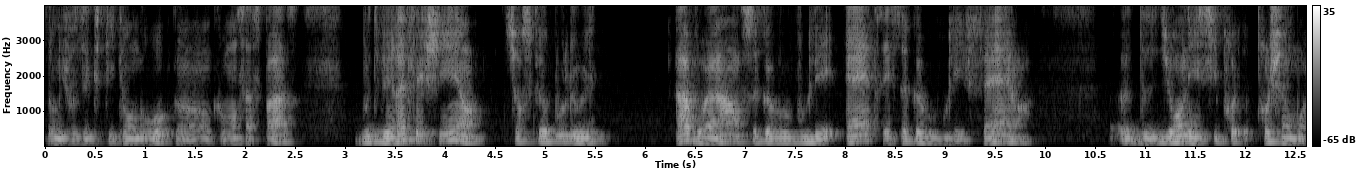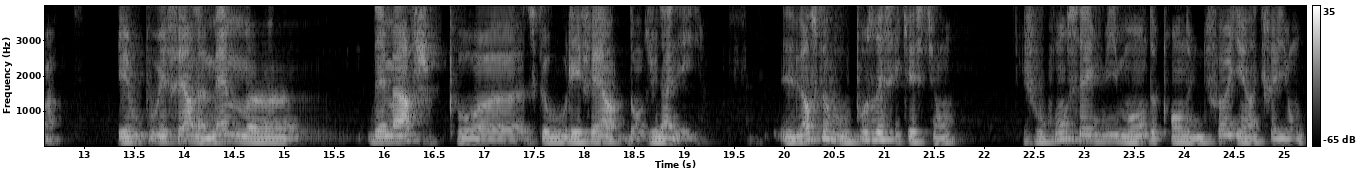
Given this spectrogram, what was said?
Donc je vous explique en gros comment ça se passe. Vous devez réfléchir sur ce que vous voulez avoir, ce que vous voulez être et ce que vous voulez faire euh, durant les six prochains mois. Et vous pouvez faire la même euh, démarche pour ce que vous voulez faire dans une année. Et lorsque vous vous poserez ces questions, je vous conseille vivement de prendre une feuille et un crayon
